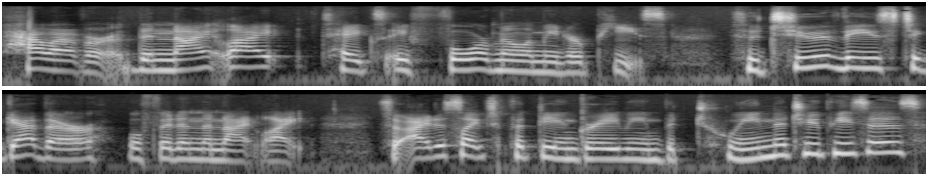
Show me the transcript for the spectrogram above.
However, the nightlight takes a four millimeter piece. So two of these together will fit in the nightlight. So I just like to put the engraving between the two pieces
